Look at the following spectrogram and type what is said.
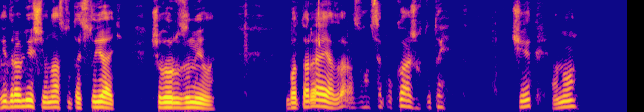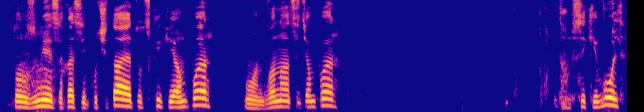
Гідравлічні у нас тут стоять, щоб ви розуміли. Батарея, зараз вам все покажу. Тут чек, воно. Хто розуміється, хай собі почитає тут скільки ампер. Вон, 12 ампер. Там скільки вольт,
